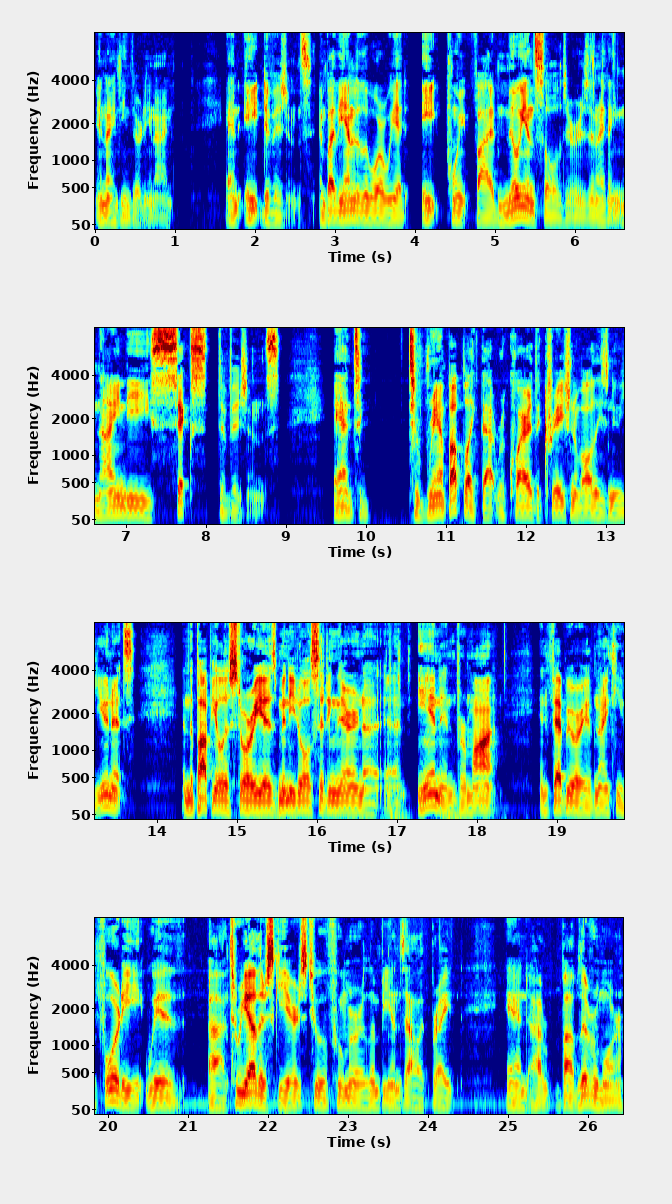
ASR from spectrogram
in 1939 and eight divisions. And by the end of the war, we had 8.5 million soldiers and I think 96 divisions. And to to ramp up like that required the creation of all these new units and the popular story is Minnie Dole sitting there in a, an inn in Vermont in February of 1940 with uh, three other skiers, two of whom are Olympians, Alec Bright and uh, Bob Livermore,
